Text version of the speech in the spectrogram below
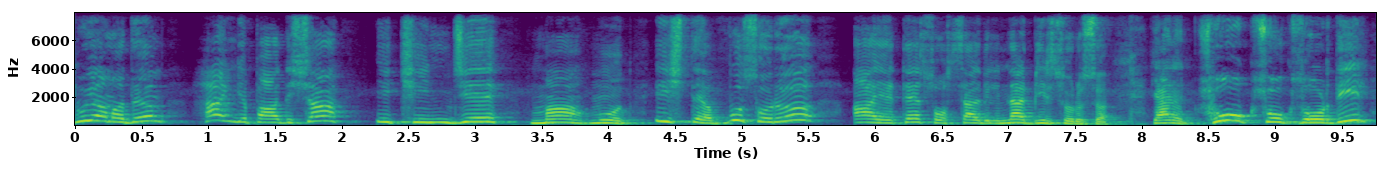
Duyamadığım hangi padişah? İkinci Mahmut. İşte bu soru AYT Sosyal Bilimler bir sorusu. Yani çok çok zor değil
